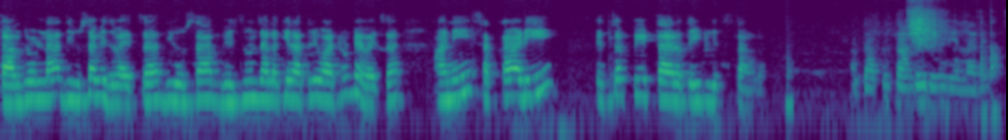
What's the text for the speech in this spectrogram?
तांदूळला दिवसा भिजवायचं. दिवसा भिजून झालं की रात्री वाटून ठेवायचं आणि सकाळी त्याचं पीठ तयार होतं इडलीचं चांगलं. आता आपण तांदूळ धुवून घेणार आहे.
